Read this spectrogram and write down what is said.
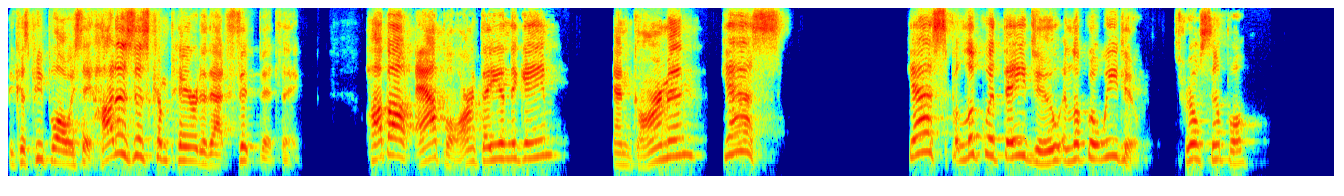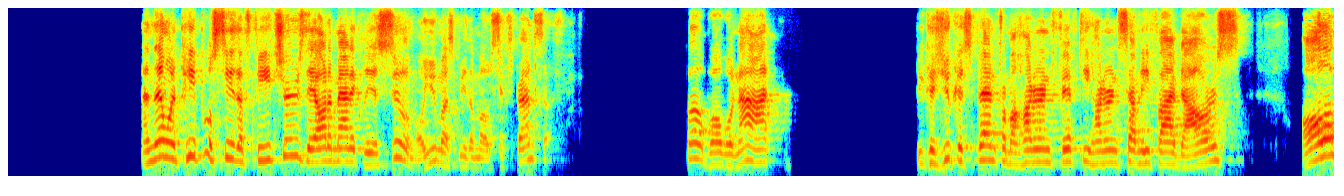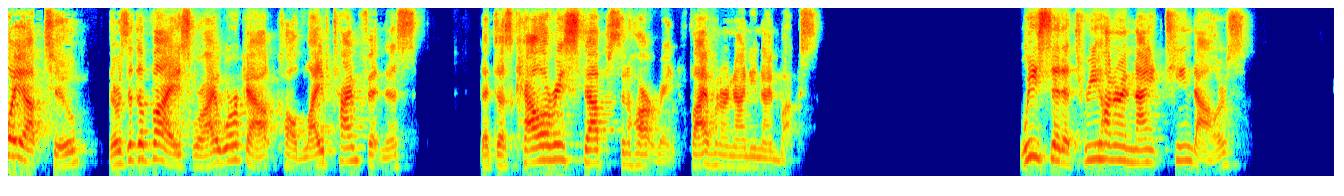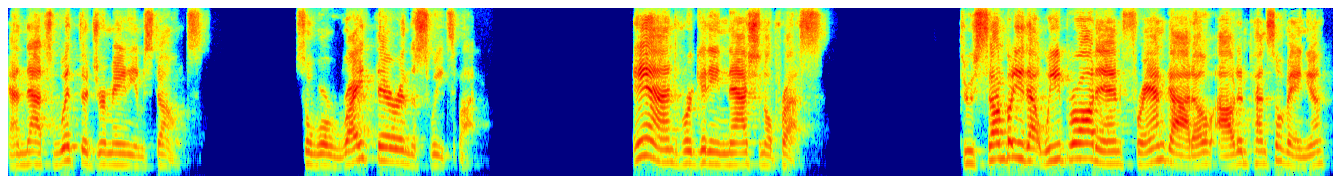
Because people always say, how does this compare to that Fitbit thing? How about Apple? Aren't they in the game? And Garmin? Yes. Yes, but look what they do and look what we do. It's real simple. And then when people see the features, they automatically assume, well, you must be the most expensive. Well, well, we're not. Because you could spend from $150, $175 all the way up to there's a device where I work out called Lifetime Fitness that does calories, steps, and heart rate, 599 bucks. We sit at $319, and that's with the germanium stones. So we're right there in the sweet spot. And we're getting national press. Through somebody that we brought in, Fran Gatto, out in Pennsylvania.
